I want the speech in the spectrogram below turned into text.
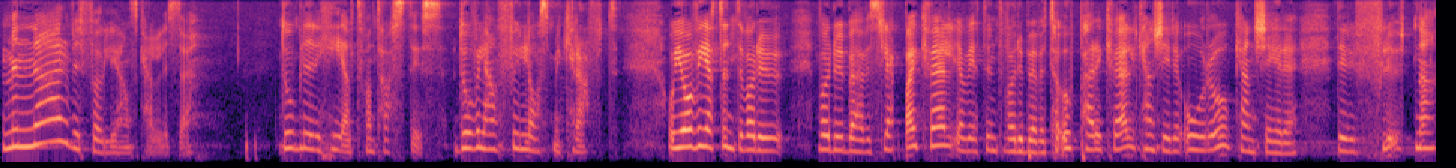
Men när vi följer hans kallelse, då blir det helt fantastiskt. Då vill han fylla oss med kraft. Och jag vet inte vad du, vad du behöver släppa ikväll. Jag vet inte vad du behöver ta upp här ikväll. Kanske är det oro, kanske är det det förflutna.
